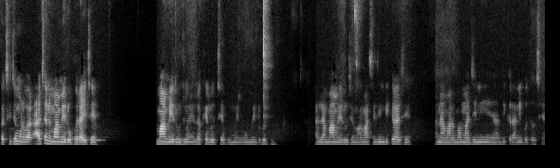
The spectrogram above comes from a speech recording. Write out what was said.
પછી જમણવાર આ છે ને મામેરું ભરાય છે. મામેરું જો લખેલું છે મુમેન્ટ મુમેન્ટ બધું. એટલે મામેરું છે, મારા માસીજીની દીકરા છે. અને અમારા મામાજીની દીકરાની બધો છે.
